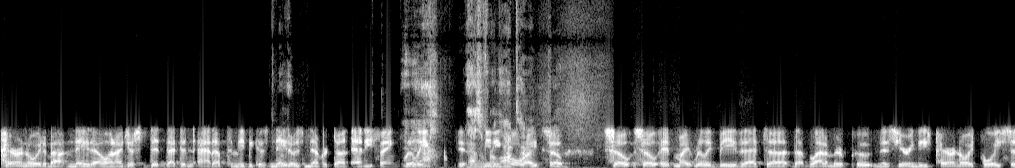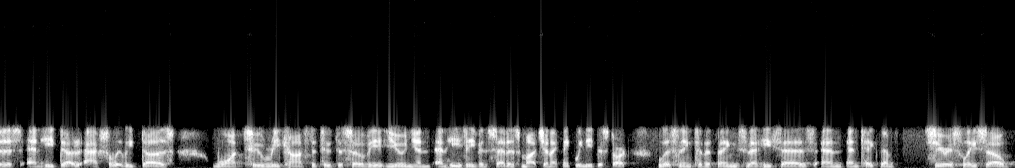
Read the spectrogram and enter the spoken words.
paranoid about NATO, and I just did that didn't add up to me because NATO's never done anything really yeah, meaningful, right? So. So, so it might really be that uh, that Vladimir Putin is hearing these paranoid voices, and he do, absolutely does want to reconstitute the Soviet Union, and he's even said as much. And I think we need to start listening to the things that he says and and take them seriously. So,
